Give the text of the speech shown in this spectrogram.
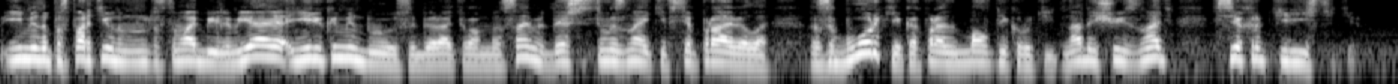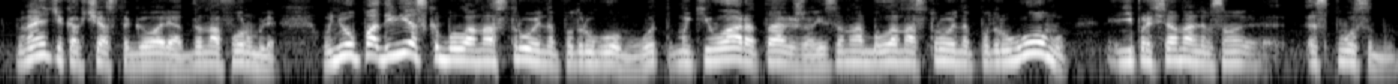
именно по спортивным автомобилям, я не рекомендую собирать вам сами. Даже если вы знаете все правила сборки, как правильно болты крутить, надо еще и знать все характеристики. Вы знаете, как часто говорят, да, на формуле, у него подвеска была настроена по-другому. Вот Макивара также, а если она была настроена по-другому, непрофессиональным э, способом,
